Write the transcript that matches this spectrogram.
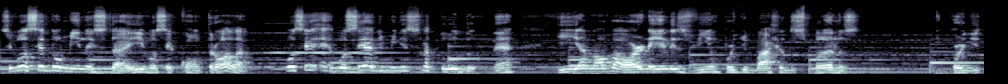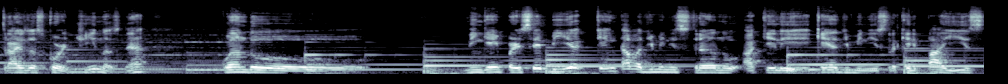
Se você domina isso daí, você controla, você, você administra tudo, né? E a nova ordem, eles vinham por debaixo dos panos, por detrás das cortinas, né? Quando ninguém percebia quem estava administrando aquele, quem administra aquele país,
